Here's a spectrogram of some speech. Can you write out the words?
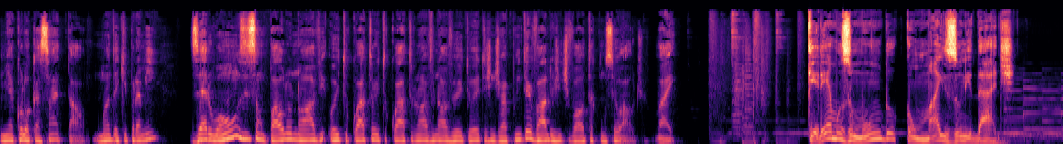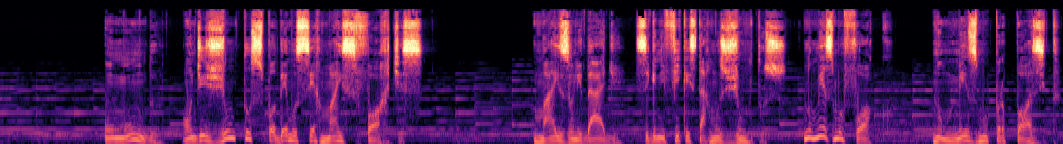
minha colocação é tal. Manda aqui para mim, 011 São Paulo 984849988. A gente vai pro intervalo e a gente volta com o seu áudio. Vai. Queremos um mundo com mais unidade. Um mundo onde juntos podemos ser mais fortes. Mais unidade significa estarmos juntos, no mesmo foco, no mesmo propósito.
